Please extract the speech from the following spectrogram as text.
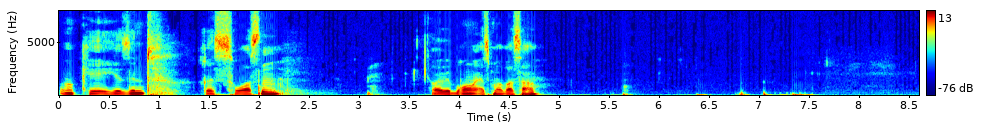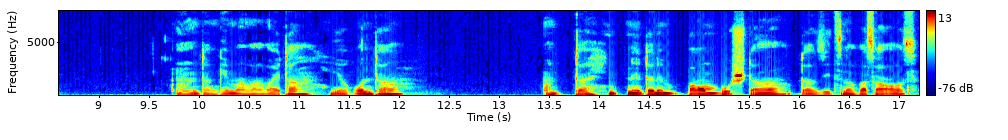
Okay, hier sind Ressourcen. Aber wir brauchen erstmal Wasser. Und dann gehen wir mal weiter. Hier runter. Und da hinten hinter dem Baumbusch da, da sieht es nach Wasser aus.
